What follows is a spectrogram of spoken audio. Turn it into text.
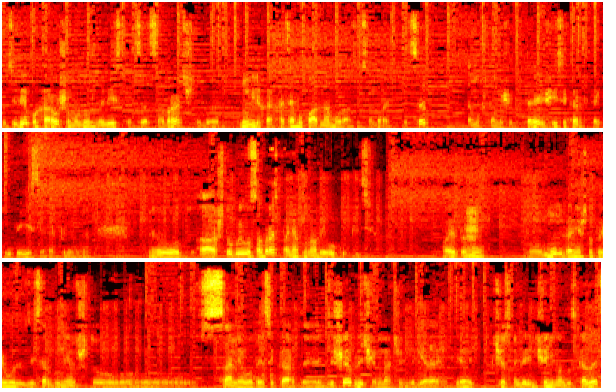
то тебе по-хорошему нужно весь этот сет собрать, чтобы, ну или хотя бы по одному разу собрать этот сет, потому что там еще повторяющиеся карты какие-то есть, я так понимаю. Вот. А чтобы его собрать, понятно, надо его купить. Поэтому Мун, э, конечно, приводит здесь аргумент, что сами вот эти карты дешевле, чем Magic the Gathering. Я, честно говоря, ничего не могу сказать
